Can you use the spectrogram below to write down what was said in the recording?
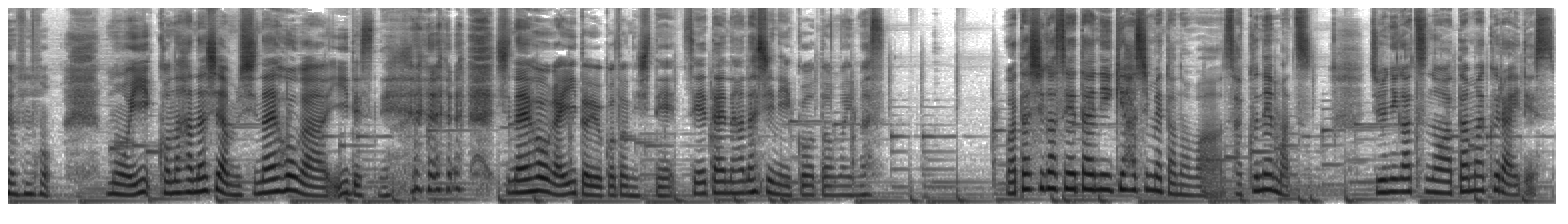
もう、もういい。この話はしない方がいいですね。しない方がいいということにして、生態の話に行こうと思います。私が生態に行き始めたのは昨年末、12月の頭くらいです。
